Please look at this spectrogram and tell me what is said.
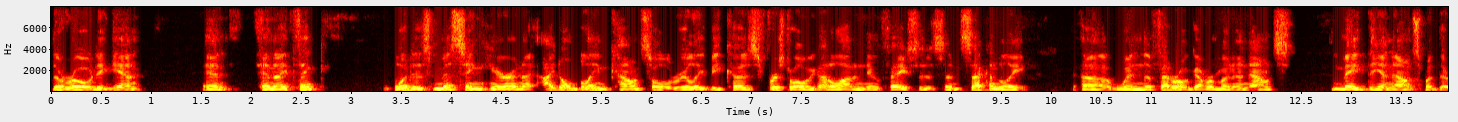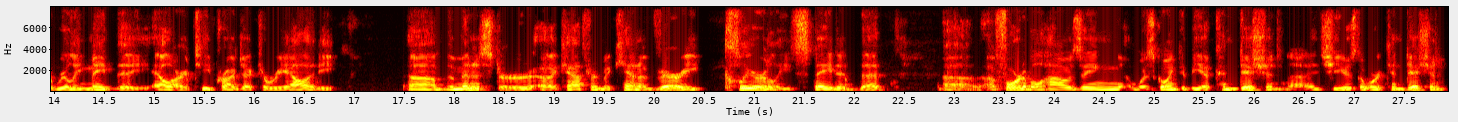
the road again, and and I think what is missing here, and I, I don't blame council really because first of all we got a lot of new faces, and secondly, uh, when the federal government announced made the announcement that really made the LRT project a reality, um, the minister, uh, Catherine McKenna, very clearly stated that uh, affordable housing was going to be a condition. Uh, she used the word condition.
